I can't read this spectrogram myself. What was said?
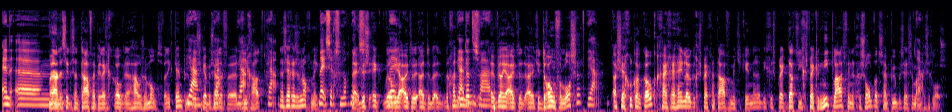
En, ehm, Maar ja, dan zitten ze aan tafel, heb je lekker gekookt en houden ze mond. Want ik ken pubers, Ja, ik heb er ja, zelf eh, drie ja. gehad. ja. Dan zeggen ze nog niks. Nee, zeggen ze nog Nee, niks. dus ik wil Nee. je uit de, uit de... We gaan Ja, doen- dat is waar. Ik wil je uit, de, uit je droom verlossen. ja, Als jij goed kan koken, ga je geen leuke gesprekken aan tafel met je kinderen. Die gesprek, dat die gesprekken niet plaatsvinden, is gezond, want het zijn pubers en ze Ja. maken zich los.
